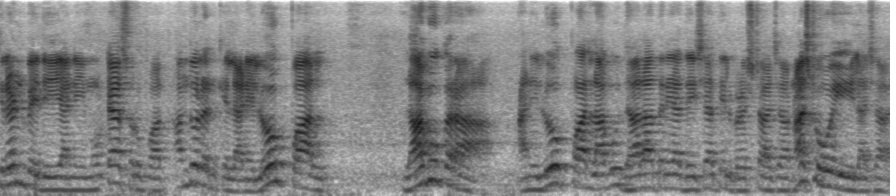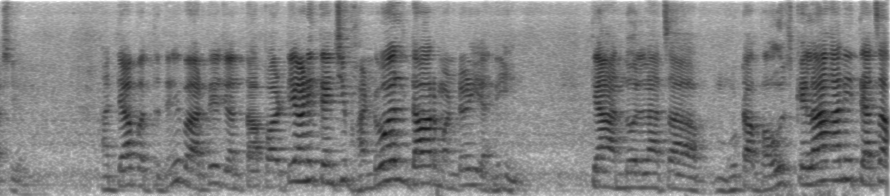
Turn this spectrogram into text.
किरण बेदी यांनी मोठ्या स्वरूपात आंदोलन केलं आणि लोकपाल लागू करा. आणि लोकपाल लागू झाला तर या देशातील भ्रष्टाचार नष्ट होईल अशा अशी आणि त्या पद्धतीने भारतीय जनता पार्टी आणि त्यांची भांडवलदार मंडळी यांनी त्या आंदोलनाचा मोठा बाऊज केला आणि त्याचा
